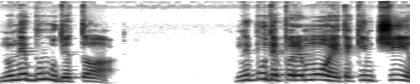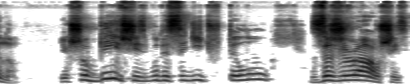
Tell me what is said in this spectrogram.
Ну, не буде так. Не буде перемоги таким чином. Якщо більшість буде сидіти в тилу, зажравшись,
